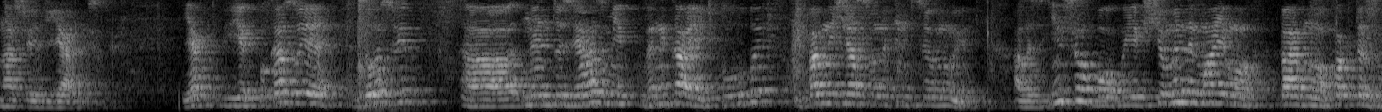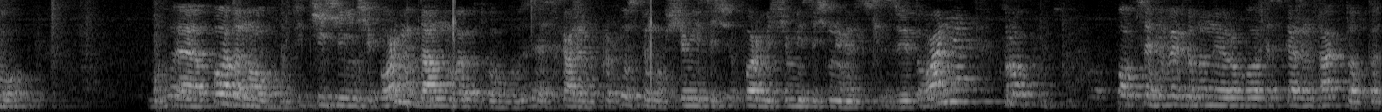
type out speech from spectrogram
нашої діяльності. Як, як показує досвід, на ентузіазмі виникають клуби і певний час вони функціонують. Але з іншого боку, якщо ми не маємо певного фактажу, е, в тій чи іншій формі, в даному випадку, скажімо, припустимо, в щомісяч, формі щомісячного звітування про обсяги виконаної роботи, скажімо так, тобто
